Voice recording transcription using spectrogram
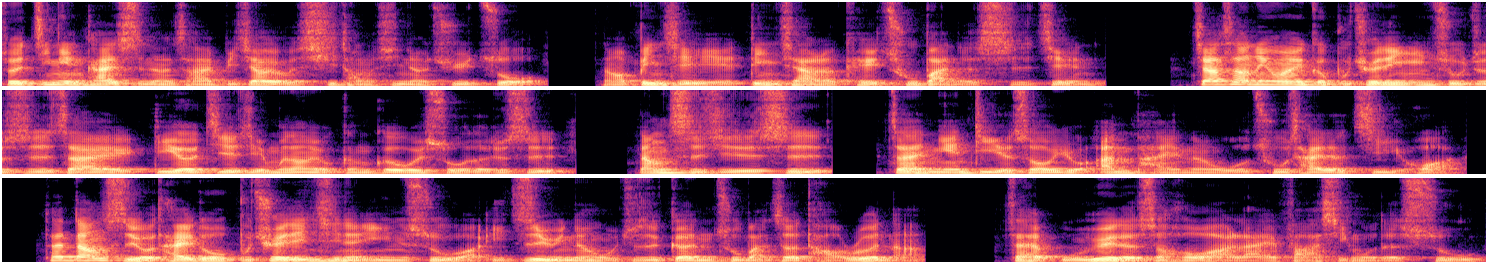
所以今年开始呢，才比较有系统性的去做，然后并且也定下了可以出版的时间。加上另外一个不确定因素，就是在第二季的节目当中有跟各位说的，就是当时其实是在年底的时候有安排呢我出差的计划，但当时有太多不确定性的因素啊，以至于呢我就是跟出版社讨论啊，在五月的时候啊来发行我的书。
